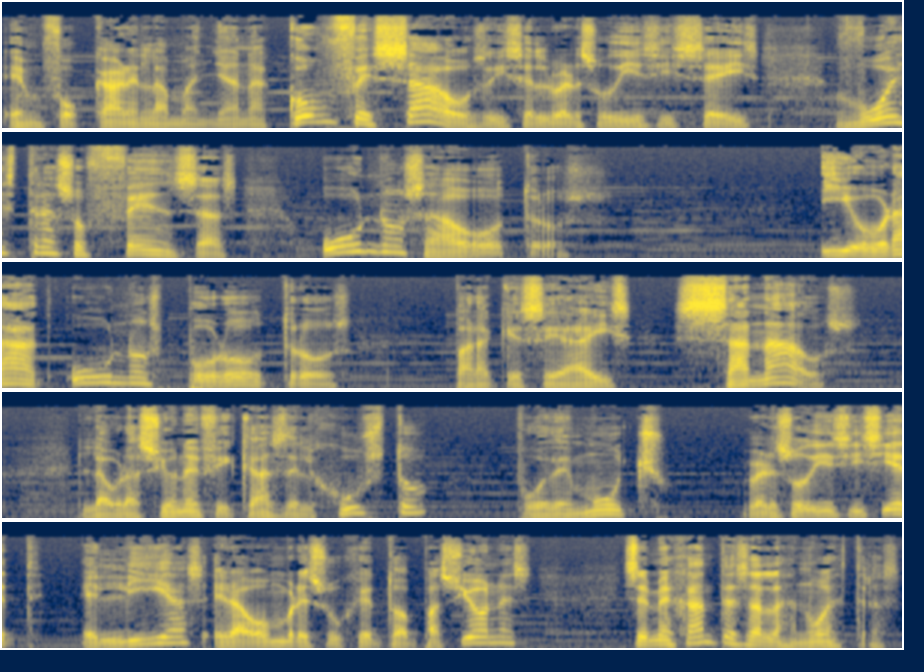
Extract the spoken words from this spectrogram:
enfocar en la mañana. Confesaos, dice el verso 16, vuestras ofensas unos a otros y orad unos por otros para que seáis sanados. La oración eficaz del justo puede mucho. Verso 17. Elías era hombre sujeto a pasiones semejantes a las nuestras,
